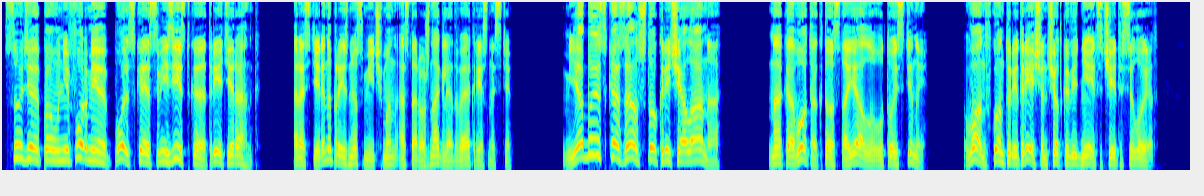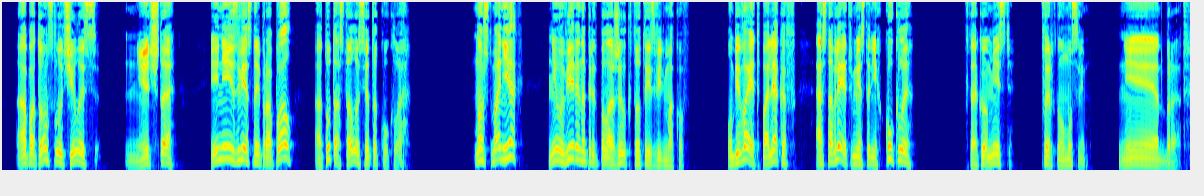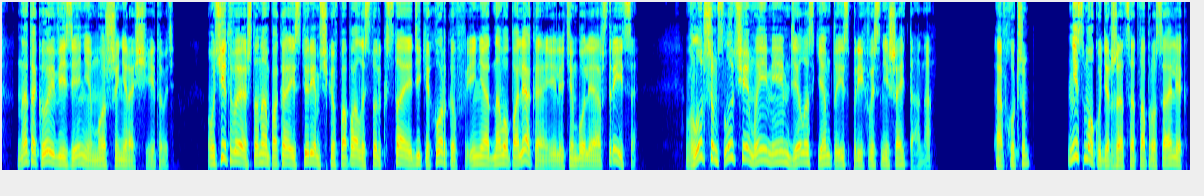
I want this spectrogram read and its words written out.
Судя по униформе, польская связистка, третий ранг. Растерянно произнес Мичман, осторожно оглядывая окрестности. Я бы сказал, что кричала она. На кого-то, кто стоял у той стены. Вон, в контуре трещин четко виднеется чей-то силуэт. А потом случилось нечто. И неизвестный пропал, а тут осталась эта кукла. Может, маньяк? Неуверенно предположил кто-то из ведьмаков. Убивает поляков, оставляет вместо них куклы. В таком месте, фыркнул Муслим. Нет, брат, на такое везение можешь и не рассчитывать. Учитывая, что нам пока из тюремщиков попалась только стая диких орков и ни одного поляка, или тем более австрийца, в лучшем случае мы имеем дело с кем-то из прихвостней шайтана. А в худшем? Не смог удержаться от вопроса Олег.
